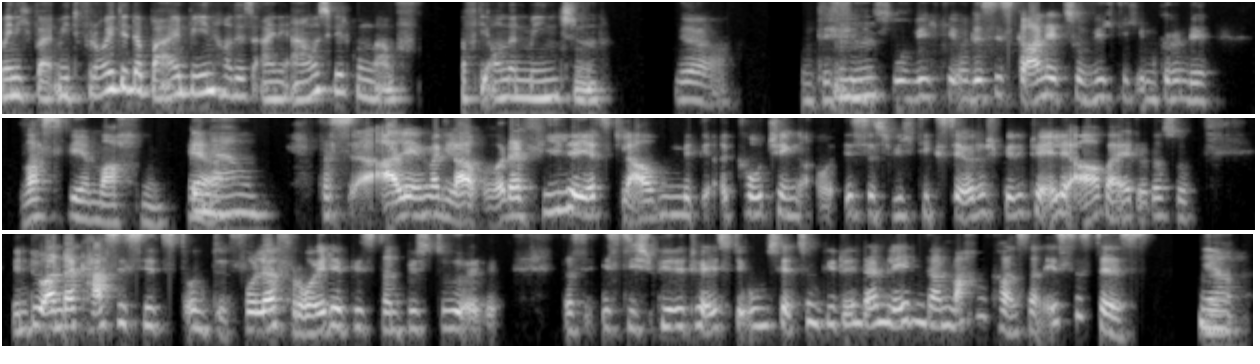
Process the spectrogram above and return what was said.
wenn ich bei, mit Freude dabei bin, hat es eine Auswirkung auf, auf die anderen Menschen. Ja, und ich mhm. finde es so wichtig. Und es ist gar nicht so wichtig im Grunde, was wir machen. Genau. Ja. Dass alle immer glauben oder viele jetzt glauben, mit Coaching ist das Wichtigste oder spirituelle Arbeit oder so. Wenn du an der Kasse sitzt und voller Freude bist, dann bist du, das ist die spirituellste Umsetzung, die du in deinem Leben dann machen kannst. Dann ist es das. Ja. ja.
